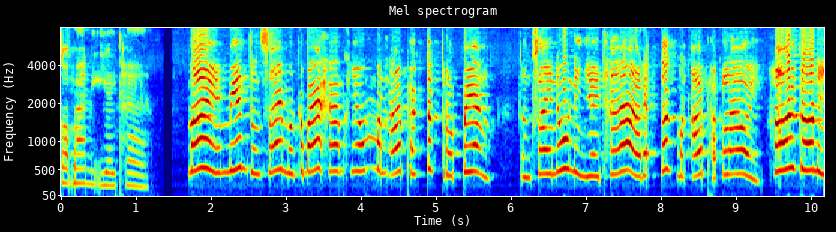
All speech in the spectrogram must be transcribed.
ក៏បាននិយាយថាម៉ែមានទន្សាយមួយក្បាលហាមខ្ញុំមិនឲ្យផឹកទឹកត្រពាំងទន្សាយនោះនិយាយថាអរិយទឹកមិនឲ្យផឹកឡើយហើយក៏និ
